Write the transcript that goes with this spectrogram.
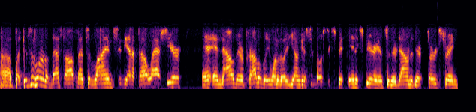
Uh, but this is one of the best offensive lines in the NFL last year. And, and now they're probably one of the youngest and most expe- inexperienced, and they're down to their third string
